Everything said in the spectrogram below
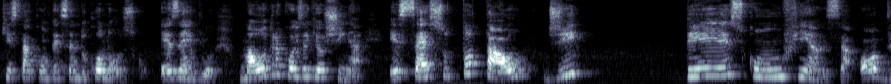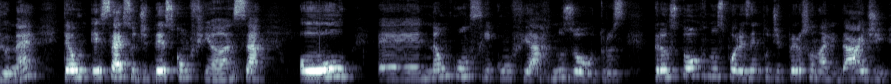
que está acontecendo conosco. Exemplo, uma outra coisa que eu tinha, excesso total de desconfiança. Óbvio, né? Então, excesso de desconfiança ou é, não conseguir confiar nos outros. Transtornos, por exemplo, de personalidade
